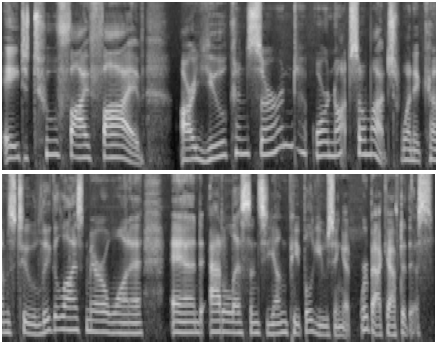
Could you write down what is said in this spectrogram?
8255. Are you concerned or not so much when it comes to legalized marijuana and adolescents, young people using it? We're back after this.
